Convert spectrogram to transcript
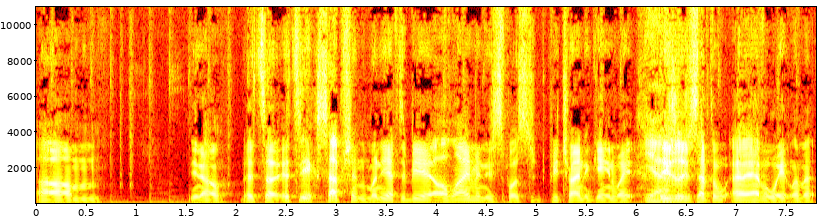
Um, you know, it's a, it's the exception when you have to be a lineman who's supposed to be trying to gain weight. Yeah. They usually just have to uh, have a weight limit.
